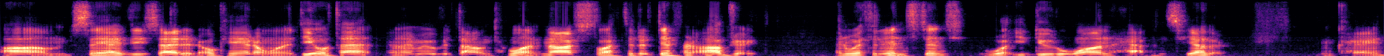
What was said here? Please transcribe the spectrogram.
Um, say I decided, okay, I don't want to deal with that, and I move it down to 1. Now I've selected a different object, and with an instance, what you do to one happens to the other. Okay,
